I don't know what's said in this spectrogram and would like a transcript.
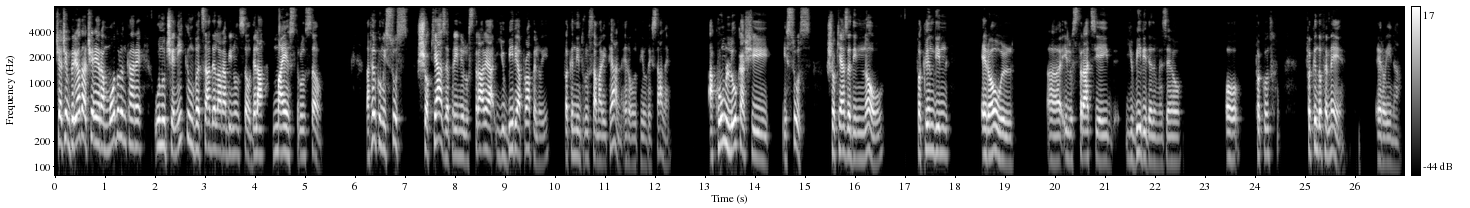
Ceea ce în perioada aceea era modul în care un ucenic învăța de la rabinul său, de la maestrul său. La fel cum Isus șochează prin ilustrarea iubirii aproapelui, făcând dintr-un samaritean eroul pildei sale. Acum Luca și Isus șochează din nou, făcând din eroul uh, ilustrației iubirii de Dumnezeu, o, făcând, făcând o femeie eroina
